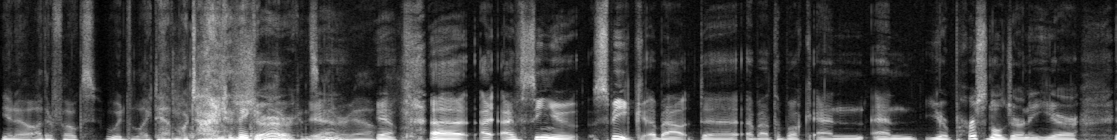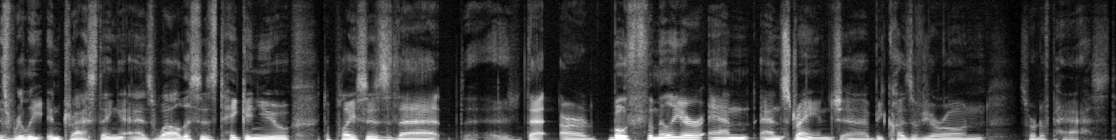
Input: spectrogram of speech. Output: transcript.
you know other folks would like to have more time to think sure. about or consider. Yeah, yeah. yeah. Uh, I, have seen you speak about uh, about the book, and and your personal journey here is really interesting as well. This has taken you to places that that are both familiar and and strange uh, because of your own sort of past.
